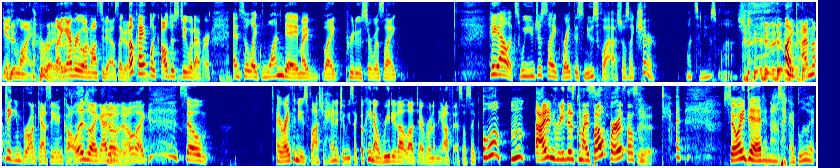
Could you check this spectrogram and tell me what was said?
Get Yeah, in line. right, Like right. everyone wants to do it. I was like, Yeah. okay, like I'll just do whatever. And so like one day my like producer was like, Hey Alex, will you just like write this news flash? I was like, sure. What's a news flash? like I'm not taking broadcasting in college. Like I don't Yeah, know. yeah. Like so I write the news flash. I hand it to him. He's like, okay, now read it out loud to everyone in the office. I was like, oh, mm, I didn't read this to myself first. I was like, Yeah. damn it. So I did. And I was like, I blew it.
